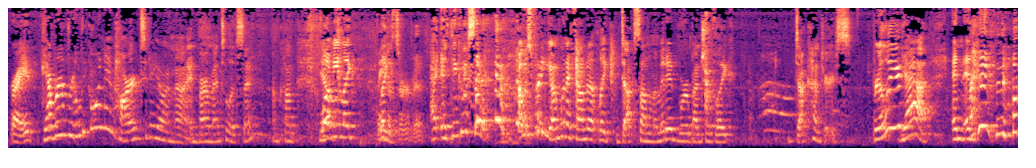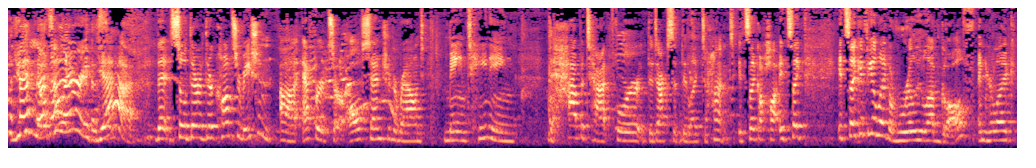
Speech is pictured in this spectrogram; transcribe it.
right? Yeah, we're really going in hard today on uh, environmentalists. Eh? I'm con- Yeah. well, I mean, like, They like deserve it. I, I think it was like I was pretty young when I found out like Ducks Unlimited were a bunch of like duck hunters. Really? Yeah, and, and I didn't know that. You didn't know That's that? hilarious. Yeah, that so their their conservation uh, efforts are all centered around maintaining the habitat for the ducks that they like to hunt. It's like a hot. It's like it's like if you like really love golf and you're like,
